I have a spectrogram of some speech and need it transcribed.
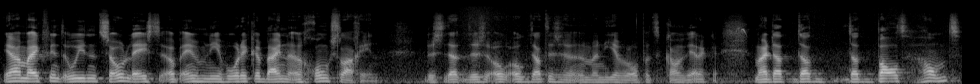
ja, maar ik vind hoe je het zo leest, op een of andere manier hoor ik er bijna een gongslag in. Dus, dat, dus ook, ook dat is een manier waarop het kan werken. Maar dat, dat, dat bald hand,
